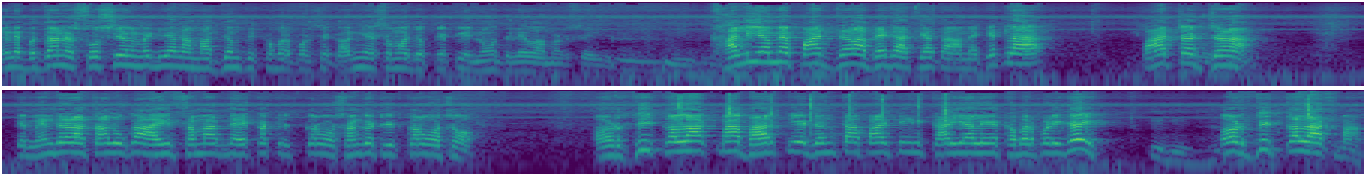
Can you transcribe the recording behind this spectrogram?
એને બધાને સોશિયલ મીડિયાના માધ્યમથી ખબર પડશે કે અન્ય સમાજો કેટલી નોંધ લેવા મળશે. ખાલી અમે પાંચ જણા ભેગા થયા હતા અમે. કેટલા? પાંચ જ જણા. કે મેંદરડા તાલુકા આહિર સમાજને એકત્રિત કરવો, સંગઠિત કરવો છો. અડધી કલાકમાં ભારતીય જનતા પાર્ટીની કાર્યાલયે ખબર પડી ગઈ? અડધી કલાકમાં.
